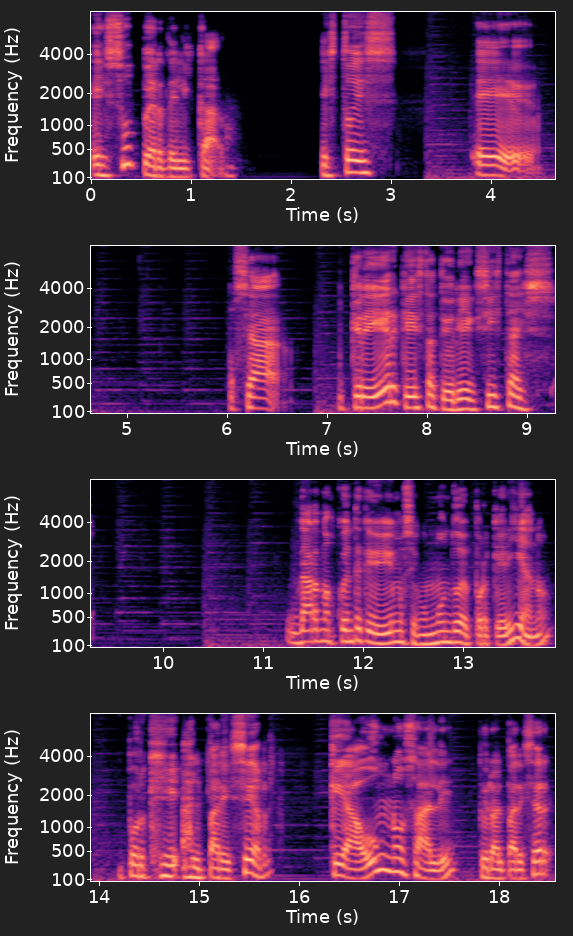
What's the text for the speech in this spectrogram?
es súper delicado. Esto es... Eh, o sea, creer que esta teoría exista es darnos cuenta que vivimos en un mundo de porquería, ¿no? Porque al parecer, que aún no sale, pero al parecer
